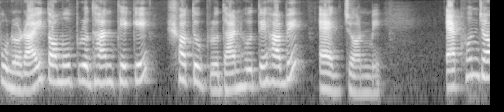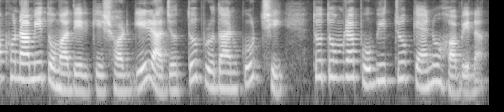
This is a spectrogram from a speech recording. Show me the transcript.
পুনরায় তমপ্রধান থেকে শতপ্রধান হতে হবে এক জন্মে। এখন যখন আমি তোমাদেরকে স্বর্গে রাজত্ব প্রদান করছি তো তোমরা পবিত্র কেন হবে না?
